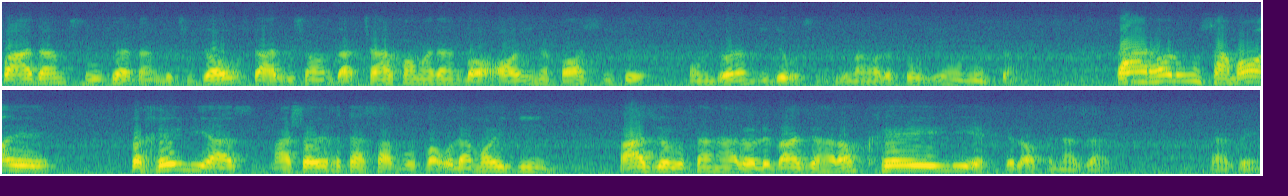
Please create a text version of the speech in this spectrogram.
بعدم شروع کردن به چیزا و درویشان در چرخ آمدن با آین خاصی که امیدوارم دیده باشید دیگه من حالا توضیح اون نمی‌تونم به هر حال اون سماع و خیلی از مشایخ تصوف و علمای دین بعضی گفتن حلال بعضی حرام خیلی اختلاف نظر در بین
